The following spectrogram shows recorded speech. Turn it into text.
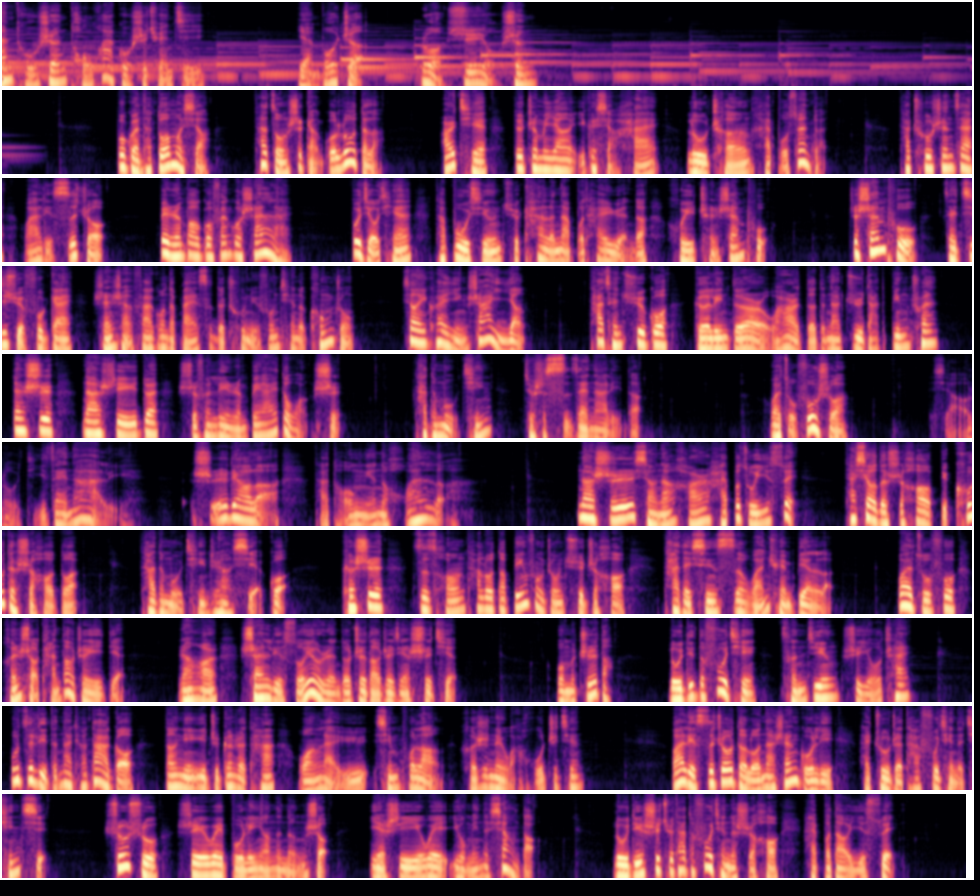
安徒生童话故事全集，演播者：若虚有声。不管他多么小，他总是赶过路的了。而且对这么样一个小孩，路程还不算短。他出生在瓦里斯州，被人抱过翻过山来。不久前，他步行去看了那不太远的灰尘山铺。这山铺。在积雪覆盖、闪闪发光的白色的处女峰前的空中，像一块银沙一样。他曾去过格林德尔瓦尔德的那巨大的冰川，但是那是一段十分令人悲哀的往事。他的母亲就是死在那里的。外祖父说：“小鲁迪在那里，失掉了他童年的欢乐。那时小男孩还不足一岁。”他笑的时候比哭的时候多，他的母亲这样写过。可是自从他落到冰缝中去之后，他的心思完全变了。外祖父很少谈到这一点，然而山里所有人都知道这件事情。我们知道，鲁迪的父亲曾经是邮差，屋子里的那条大狗当年一直跟着他往来于新普朗和日内瓦湖之间。瓦里斯州的罗纳山谷里还住着他父亲的亲戚，叔叔是一位捕羚羊的能手，也是一位有名的向导。鲁迪失去他的父亲的时候还不到一岁，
